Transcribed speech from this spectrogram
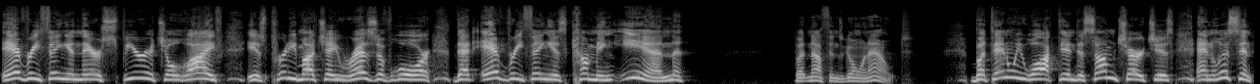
Everything in their spiritual life is pretty much a reservoir that everything is coming in, but nothing's going out. But then we walked into some churches, and listen,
